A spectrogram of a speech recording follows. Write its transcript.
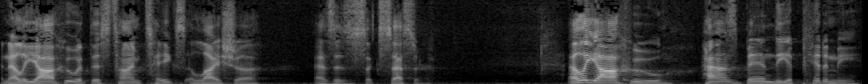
And Eliyahu at this time takes Elisha as his successor. Eliyahu has been the epitome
